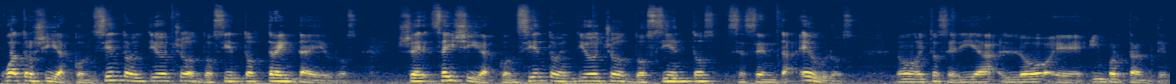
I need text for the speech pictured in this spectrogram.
4 GB con 128, 230 euros. 6 GB con 128, 260 euros. ¿no? Esto sería lo eh, importante.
